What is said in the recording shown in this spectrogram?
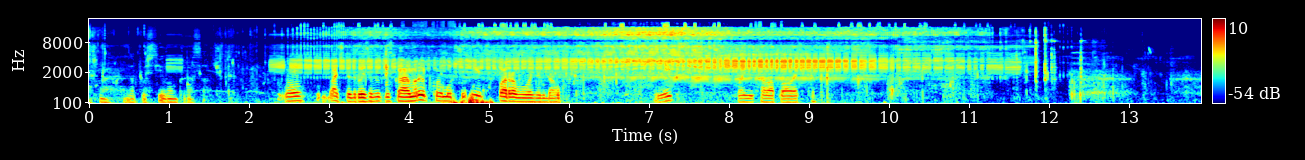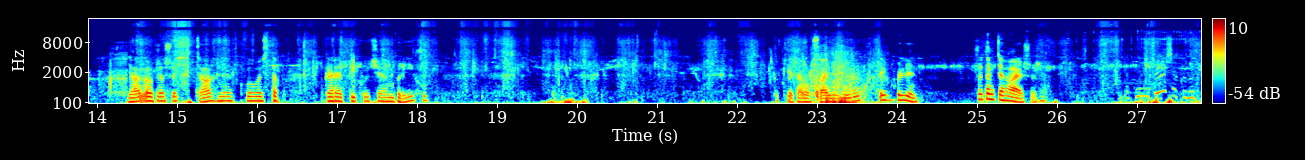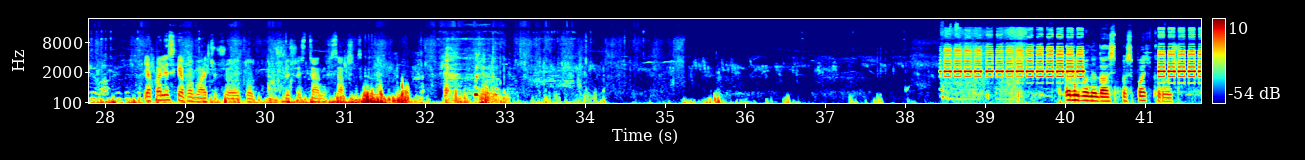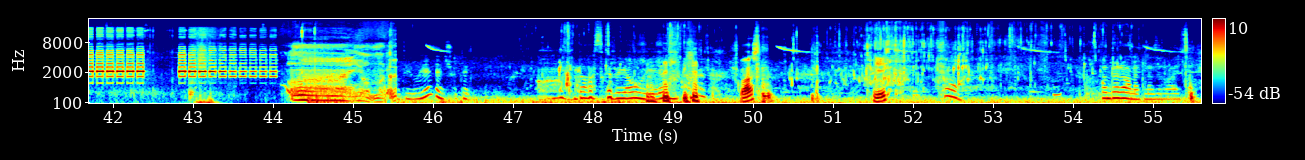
звісно, запустив він красавчик. Ну, бачите, друзі, випускаємо рибку, амурчик і паровозик дав. Ник, поїхала паличка. Яна вже щось тягне якогось там карапіку чи амбріху. Тут я там у Сані був. Ух ти, блін. Що там тягаєш уже? Так не чуєш, як воно клював? Я по ліске побачив, що тут ти щось тягнеш, Саша сказав. Риба не дасть поспати, коротше. Ти уверен, що ти? Да, скажи, я уверен. Вас? Есть? Фу. Амбреранок називається.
